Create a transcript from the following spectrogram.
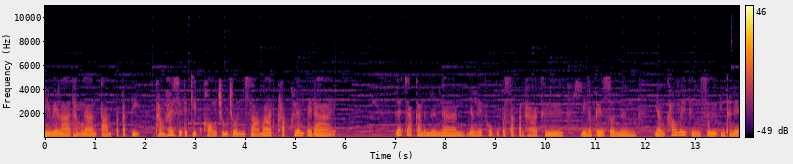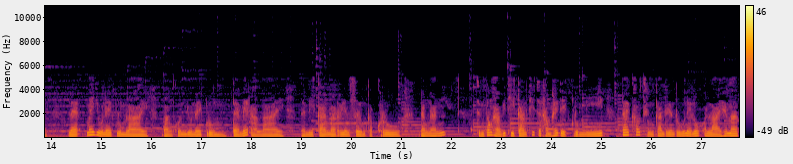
มีเวลาทำงานตามปกติทำให้เศรษฐกิจของชุมชนสามารถขับเคลื่อนไปได้ และจากการดำเนินงานยังได้พบอุปสรรคปัญหาคือ มีนักเรียนส่วนหนึ่ง ยังเข้าไม่ถึงสื่ออินเทอร์เน็ต และไม่อยู่ในกลุ่มไลน์บางคนอยู่ในกลุ่ม แต่ไม่อ่านไลน์แต่มีการมาเรียนเสริมกับครู ดังนั้นจึงต้องหาวิธีการที่จะทำให้เด็กกลุ่มนี้ ได้เข้าถึงการเรียนรู้ในโลกออนไลน์ให้มาก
